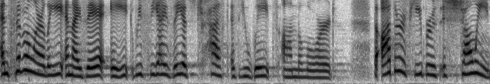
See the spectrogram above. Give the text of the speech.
And similarly, in Isaiah 8, we see Isaiah's trust as he waits on the Lord. The author of Hebrews is showing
